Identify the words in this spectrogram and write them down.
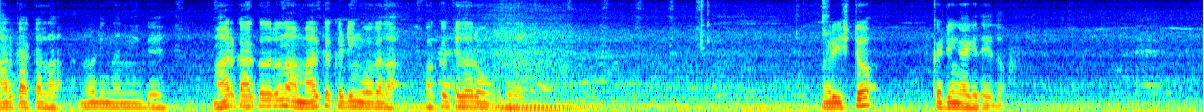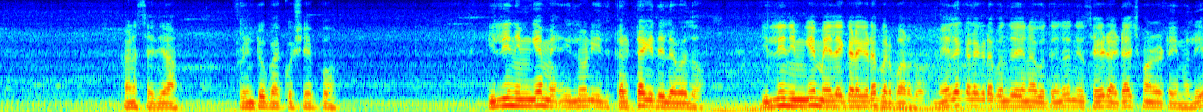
ಮಾರ್ಕ್ ಹಾಕಲ್ಲ. ನೋಡಿ ನನಗೆ ಮಾರ್ಕ್ ಹಾಕಿದ್ರೂ ಆ ಮಾರ್ಕ್ ಕಟಿಂಗ್ ಹೋಗಲ್ಲ. ಪಕ್ಕಕ್ಕೆಲ್ಲರೂ ಹೋಗ್ಬಿಡ್ತದೆ ನೋಡಿ ಇಷ್ಟು ಕಟಿಂಗ್ ಆಗಿದೆ ಇದು. ಕಾಣಿಸ್ತಾ ಇದೆಯಾ? ಫ್ರಂಟು ಬ್ಯಾಕು ಶೇಪು ಇಲ್ಲಿ ನಿಮಗೆ ಮೇ ಇಲ್ಲಿ ನೋಡಿ ಇದು ಕರೆಕ್ಟಾಗಿದೆ ಲೆವೆಲು ಇಲ್ಲಿ ನಿಮಗೆ ಮೇಲೆ ಕೆಳಗಡೆ ಬರಬಾರ್ದು. ಮೇಲೆ ಕೆಳಗಡೆ ಬಂದರೆ ಏನಾಗುತ್ತೆ ಅಂದರೆ ನೀವು ಸೈಡ್ ಅಟ್ಯಾಚ್ ಮಾಡೋ ಟೈಮಲ್ಲಿ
